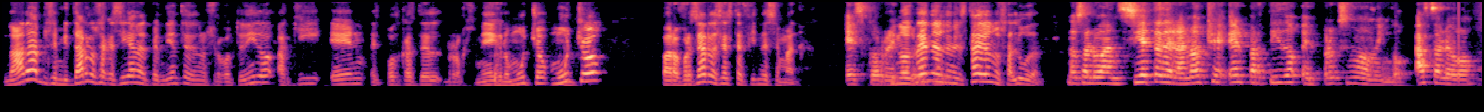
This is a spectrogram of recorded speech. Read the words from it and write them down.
Nada, pues invitarlos a que sigan al pendiente de nuestro contenido aquí en el podcast del Rojinegro. Mucho, mucho para ofrecerles este fin de semana. Es correcto. Si nos ven en el estadio, nos saludan. Nos saludan 7 de la noche el partido el próximo domingo. Hasta luego.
